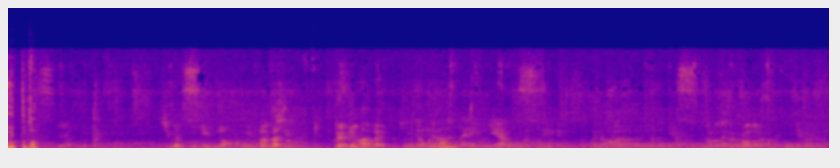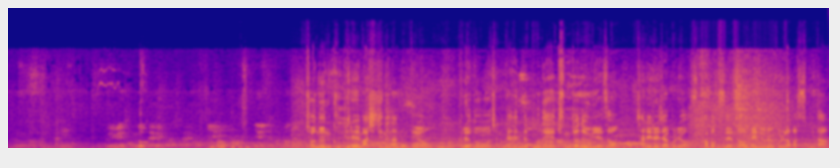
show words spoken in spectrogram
이쁘다. 저는 커피를 마시지는 않는데요. 그래도 잠깐 핸드폰에 충전을 위해서 자리를 잡으려 스타벅스에서 메뉴를 골라봤습니다.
